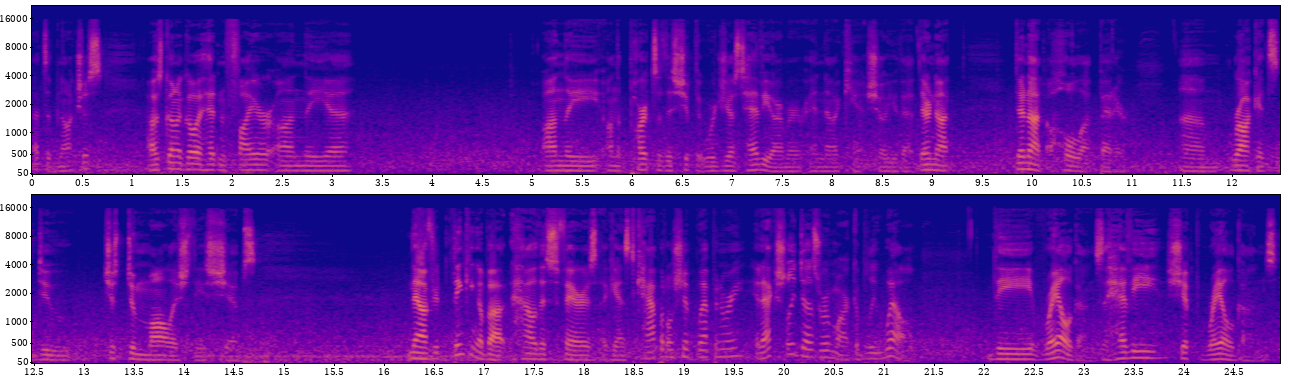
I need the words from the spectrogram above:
That's obnoxious. I was going to go ahead and fire on the uh, on the on the parts of the ship that were just heavy armor, and now I can't show you that. They're not they're not a whole lot better. Um, rockets do just demolish these ships. Now, if you're thinking about how this fares against capital ship weaponry, it actually does remarkably well. The railguns, the heavy ship railguns,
